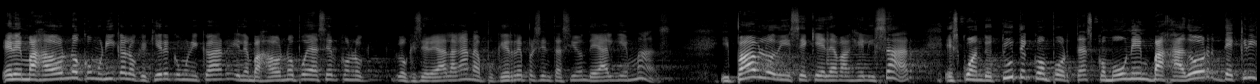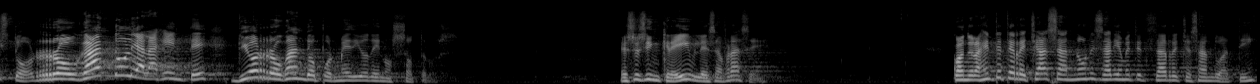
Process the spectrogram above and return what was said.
El embajador no comunica lo que quiere comunicar y el embajador no puede hacer con lo, que se le da la gana porque es representación de alguien más. Y Pablo dice que el evangelizar es cuando tú te comportas como un embajador de Cristo, rogándole a la gente, Dios rogando por medio de nosotros. Eso es increíble, esa frase. Cuando la gente te rechaza, no necesariamente te está rechazando a ti,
